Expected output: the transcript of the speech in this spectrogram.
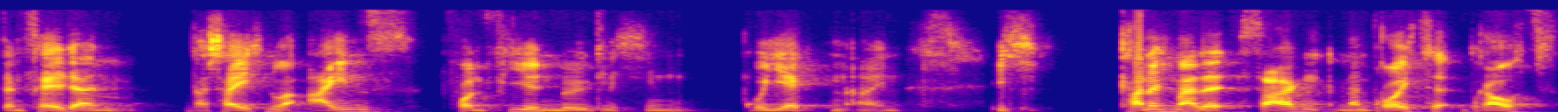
dann fällt einem wahrscheinlich nur eins von vielen möglichen Projekten ein. Ich kann euch mal sagen, man braucht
